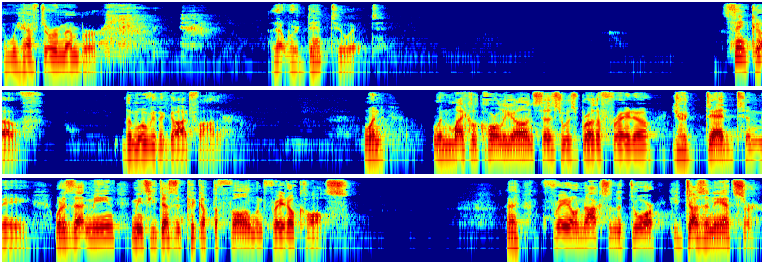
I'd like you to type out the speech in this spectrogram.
And we have to remember that we're dead to it. Think of the movie The Godfather. When, when Michael Corleone says to his brother Fredo, you're dead to me. What does that mean? It means he doesn't pick up the phone when Fredo calls. Okay? Fredo knocks on the door. He doesn't answer.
